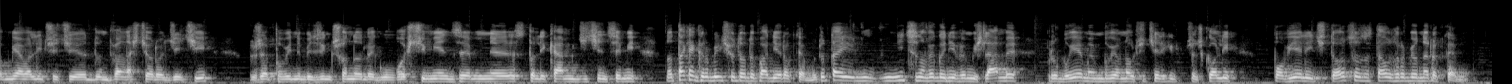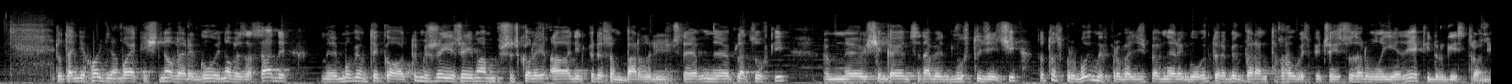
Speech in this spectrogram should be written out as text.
miała liczyć 12 dzieci że powinny być zwiększone odległości między stolikami dziecięcymi. No tak jak robiliśmy to dokładnie rok temu. Tutaj nic nowego nie wymyślamy, próbujemy, mówią nauczycielki przedszkoli, powielić to, co zostało zrobione rok temu. Tutaj nie chodzi nam o jakieś nowe reguły, nowe zasady. Mówią tylko o tym, że jeżeli mamy w przedszkole, a niektóre są bardzo liczne placówki, sięgające nawet 200 dzieci, to to spróbujmy wprowadzić pewne reguły, które by gwarantowały bezpieczeństwo zarówno jednej, jak i drugiej stronie.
